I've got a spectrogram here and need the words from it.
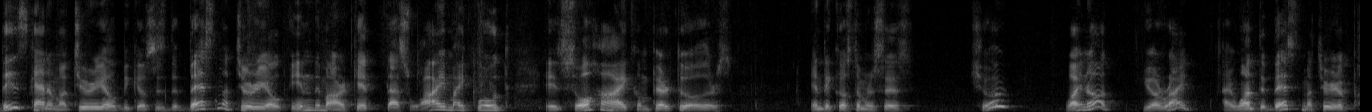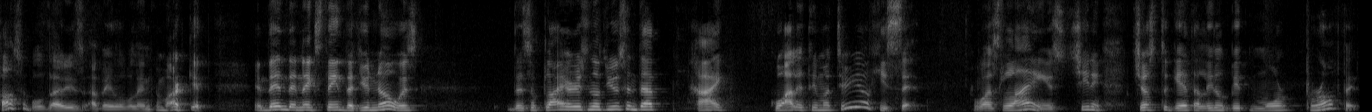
this kind of material because it's the best material in the market. That's why my quote is so high compared to others. And the customer says, Sure, why not? You're right. I want the best material possible that is available in the market. And then the next thing that you know is the supplier is not using that high quality material, he said. Was lying, is cheating, just to get a little bit more profit.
